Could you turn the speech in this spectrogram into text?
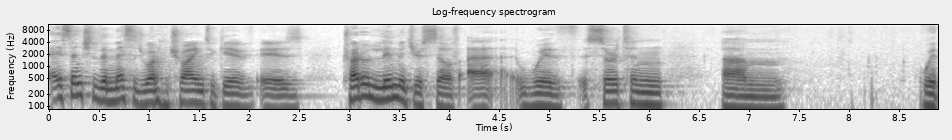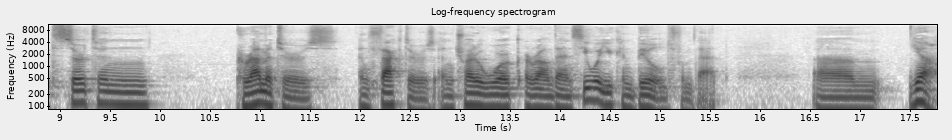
Essentially, the message what I'm trying to give is try to limit yourself at, uh, with certain um, with certain parameters and factors and try to work around that and see what you can build from that. Um, yeah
